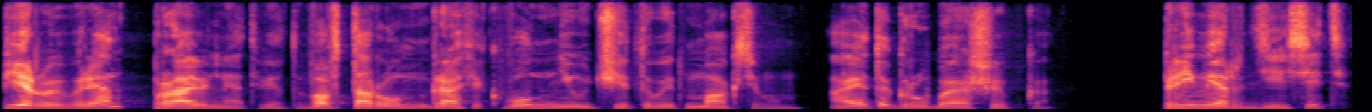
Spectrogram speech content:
Первый вариант – правильный ответ. Во втором график волн не учитывает максимум, а это грубая ошибка. Пример 10.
